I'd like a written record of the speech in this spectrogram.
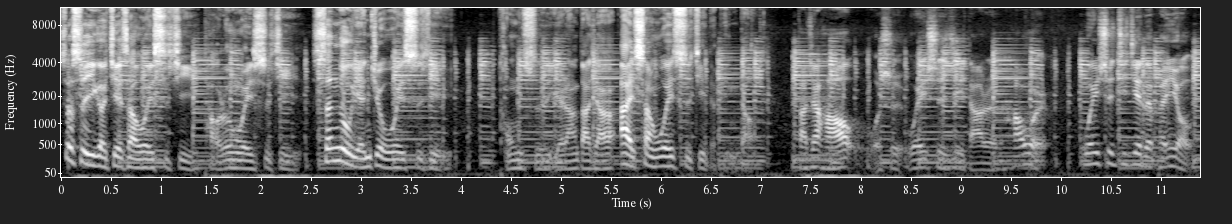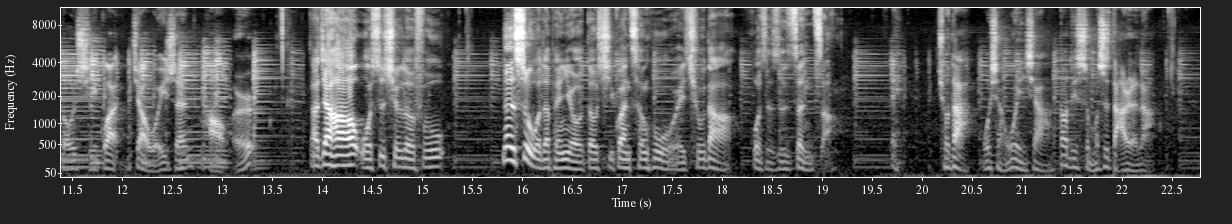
这是一个介绍威士忌、讨论威士忌、深入研究威士忌，同时也让大家爱上威士忌的频道。大家好，我是威士忌达人 Howard，威士忌界的朋友都习惯叫我一声好儿。大家好，我是邱德夫，认识我的朋友都习惯称呼我为邱大或者是镇长。哎，邱大，我想问一下，到底什么是达人啊？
